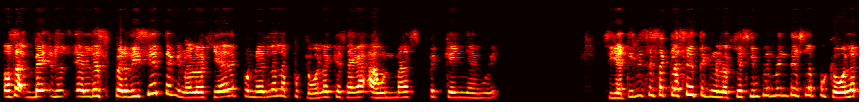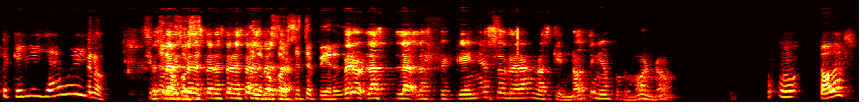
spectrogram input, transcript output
O sea, ve- el, el desperdicio de tecnología de ponerle a la Pokébola que se haga aún más pequeña, güey. Si ya tienes esa clase de tecnología, simplemente es la Pokébola pequeña y ya, güey. Bueno, sí, Espera, espera, espera, espera, A espera, lo mejor espera. se te pierde. Pero las, la- las pequeñas solo eran las que no tenían Pokémon, ¿no? Uh, Todas.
